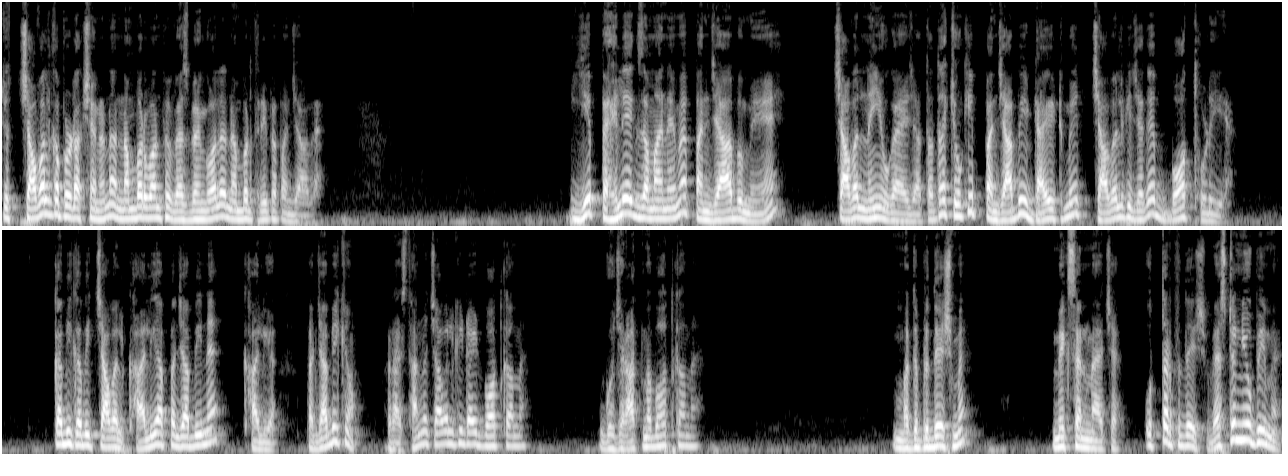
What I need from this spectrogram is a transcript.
जो चावल का प्रोडक्शन है ना नंबर वन पे वेस्ट बंगाल है नंबर थ्री पे पंजाब है। ये पहले एक जमाने में पंजाब में चावल नहीं उगाया जाता था, क्योंकि पंजाबी डाइट में चावल की जगह बहुत थोड़ी है। कभी कभी चावल खा लिया, पंजाबी ने, खा लिया। पंजाबी क्यों? राजस्थान में चावल की डाइट बहुत कम है। गुजरात में बहुत कम है। मध्य प्रदेश में मिक्स एंड मैच है। उत्तर प्रदेश वेस्टर्न यूपी में।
